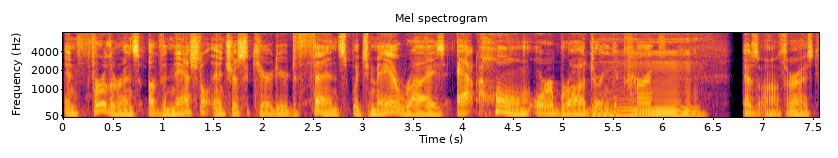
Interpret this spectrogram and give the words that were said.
In furtherance of the national interest, security, or defense, which may arise at home or abroad during the current Mm. as authorized.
